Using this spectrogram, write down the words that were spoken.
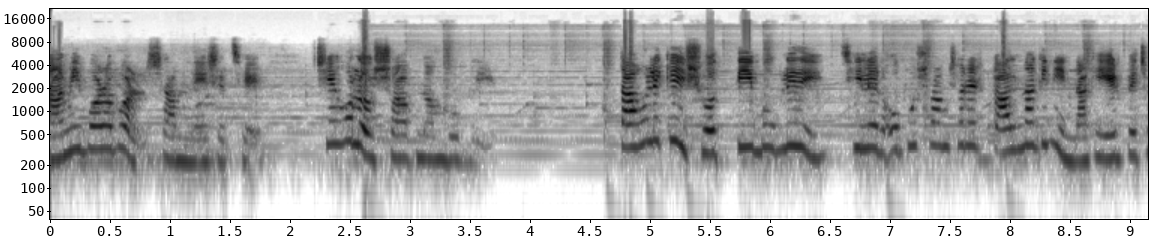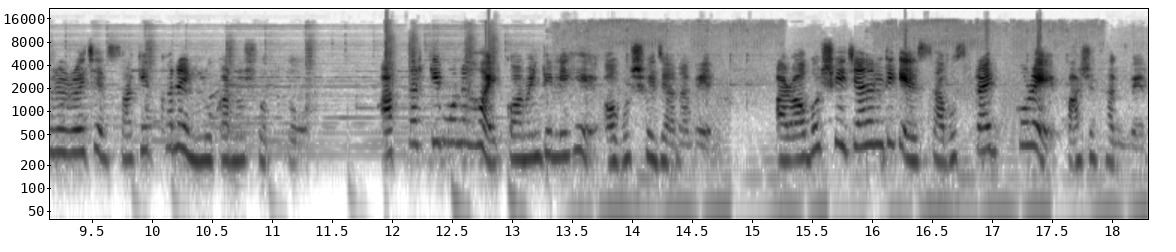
নামি বরাবর সামনে এসেছে। সে হলো শবনম বুবলি। তাহলে কি সত্যি বুবলি ছিলেন অপু সংসারের কালনাগিনী, নাকি এর পেছনে রয়েছে সাকিব খানের লুকানো সত্য? আপনার কি মনে হয় কমেন্টে লিখে অবশ্যই জানাবেন। আর অবশ্যই চ্যানেলটিকে সাবস্ক্রাইব করে পাশে থাকবেন।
